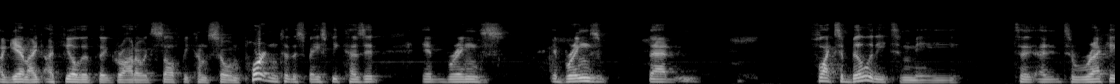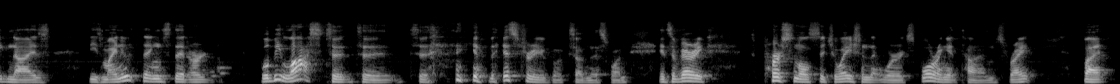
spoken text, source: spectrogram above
again, I, I feel that the grotto itself becomes so important to the space because it it brings it brings that flexibility to me to uh, to recognize these minute things that are will be lost to to to the history books on this one. It's a very personal situation that we're exploring at times, right? But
